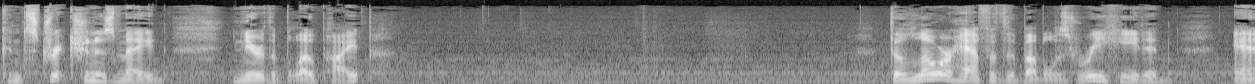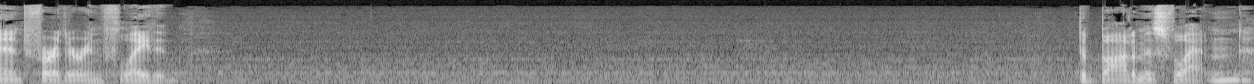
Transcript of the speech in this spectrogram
Constriction is made near the blowpipe. The lower half of the bubble is reheated and further inflated. The bottom is flattened.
